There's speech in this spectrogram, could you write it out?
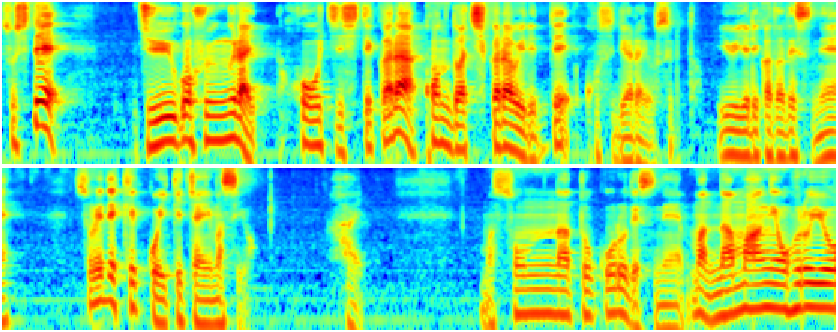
そして15分ぐらい放置してから今度は力を入れてこすり洗いをするというやり方ですね。それで結構いけちゃいますよ。はい。まあ、そんなところですね。まあ、生揚げお風呂用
